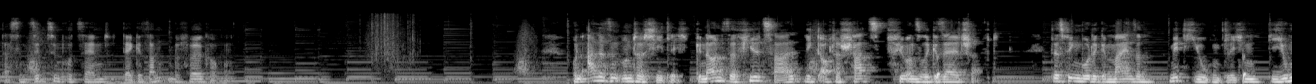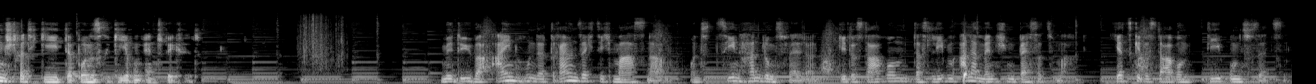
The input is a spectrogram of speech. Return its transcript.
Das sind 17 Prozent der gesamten Bevölkerung. Und alle sind unterschiedlich. Genau in dieser Vielzahl liegt auch der Schatz für unsere Gesellschaft. Deswegen wurde gemeinsam mit Jugendlichen die Jugendstrategie der Bundesregierung entwickelt. Mit über 163 Maßnahmen und 10 Handlungsfeldern geht es darum, das Leben aller Menschen besser zu machen. Jetzt geht es darum, die umzusetzen.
